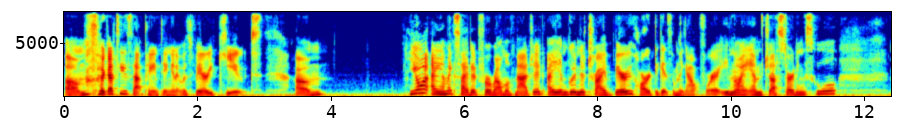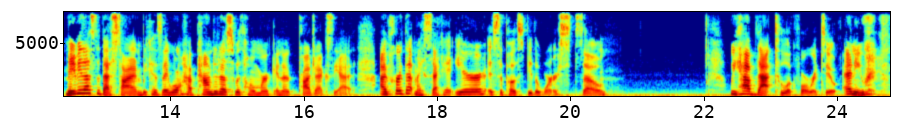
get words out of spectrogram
Um, so I got to use that painting and it was very cute. Um, you know what? I am excited for Realm of Magic. I am going to try very hard to get something out for it, even though I am just starting school. Maybe that's the best time because they won't have pounded us with homework and uh, projects yet. I've heard that my second year is supposed to be the worst, so we have that to look forward to. Anyways,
